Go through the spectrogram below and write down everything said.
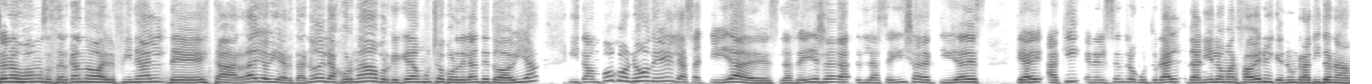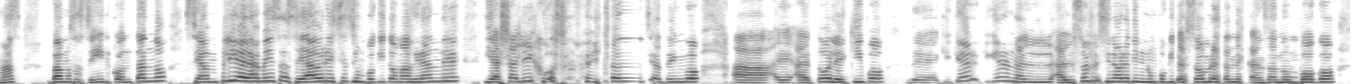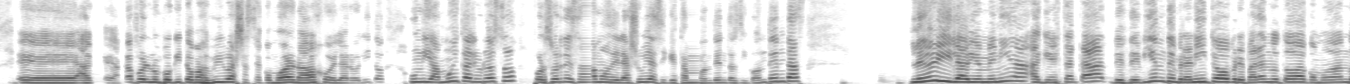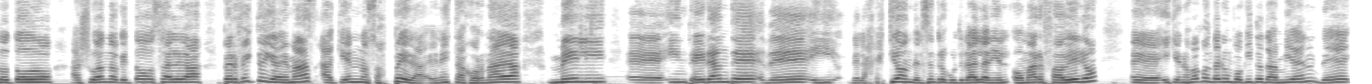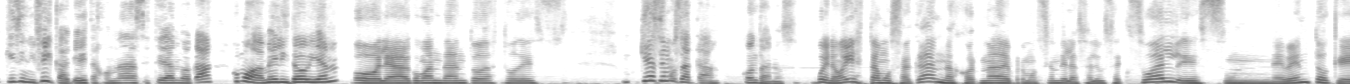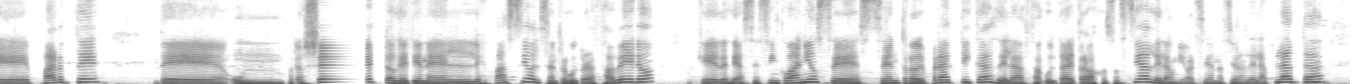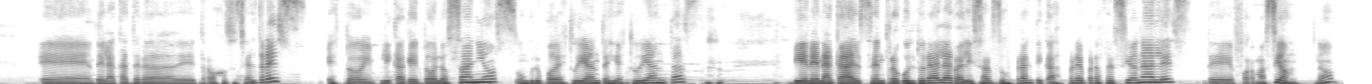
Ya nos vamos acercando al final de esta radio abierta, no de la jornada porque queda mucho por delante todavía, y tampoco no de las actividades, la seguilla, la seguilla de actividades que hay aquí en el Centro Cultural Daniel Omar Favero y que en un ratito nada más vamos a seguir contando. Se amplía la mesa, se abre, se hace un poquito más grande y allá lejos, a la distancia, tengo a, eh, todo el equipo de, que, quieren al, sol, recién ahora tienen un poquito de sombra, están descansando un poco, eh, acá fueron un poquito más vivas, ya se acomodaron abajo del arbolito. Un día muy caluroso, por suerte salamos de la lluvia, así que están contentos y contentas. Le doy la bienvenida a quien está acá desde bien tempranito, preparando todo, acomodando todo, ayudando a que todo salga perfecto y además a quien nos hospeda en esta jornada, Meli, eh, integrante de, de, la gestión del Centro Cultural Daniel Omar Favero, eh, y que nos va a contar un poquito también de qué significa que esta jornada se esté dando acá. ¿Cómo va, Meli? ¿Todo bien? Hola, ¿cómo andan todas, todes? ¿Qué hacemos acá? Contanos. Bueno, hoy estamos acá en una jornada de promoción de la salud sexual. Es un evento que parte de un proyecto que tiene el espacio, el Centro Cultural Favero, que desde hace cinco años es centro de prácticas de la Facultad de Trabajo Social de la Universidad Nacional de La Plata, eh, de la Cátedra de Trabajo Social 3. Esto implica que todos los años un grupo de estudiantes y estudiantas vienen acá al Centro Cultural a realizar sus prácticas preprofesionales de formación, ¿no?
